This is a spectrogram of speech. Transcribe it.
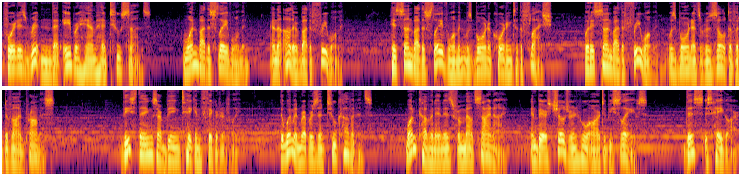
For it is written that Abraham had two sons, one by the slave woman and the other by the free woman. His son by the slave woman was born according to the flesh, but his son by the free woman was born as a result of a divine promise. These things are being taken figuratively. The women represent two covenants one covenant is from Mount Sinai and bears children who are to be slaves. This is Hagar.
